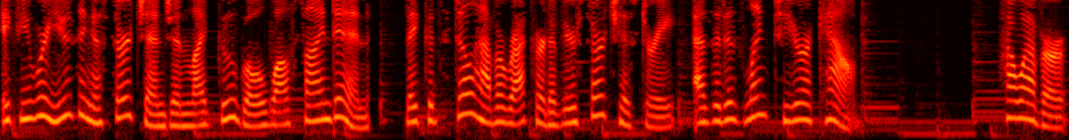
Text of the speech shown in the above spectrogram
if you were using a search engine like Google while signed in, they could still have a record of your search history, as it is linked to your account. However,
